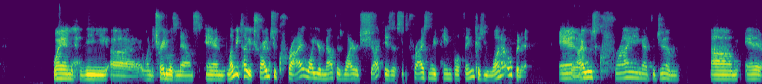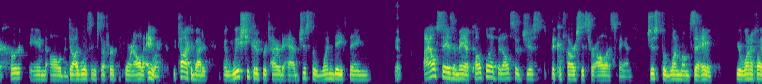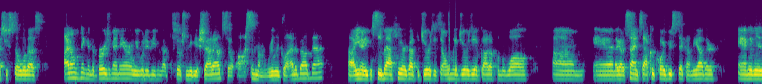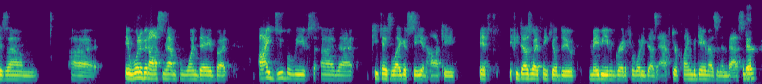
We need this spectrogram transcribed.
when the uh, when the trade was announced. And let me tell you, trying to cry while your mouth is wired shut is a surprisingly painful thing because you want to open it. And Yeah. I was crying at the gym, um, and it hurt, and all the dog whistling stuff hurt before, and all that. Anyway, we talked about it. I wish he could have retired to have just the one day thing. Yep. I'll say as a mea culpa, but also just the catharsis for all us fans. Just the one moment say, hey, you're one of us, you're still with us. I don't think in the Bergevin era we would have even got the social media shout outs. So awesome. I'm really glad about that. Uh, you know, you can see back here, I got the jersey. It's the only jersey I've got up on the wall. Um, and I got a signed Saku Koivu stick on the other. And it is, um, uh, it would have been awesome to have him for one day, but I do believe uh, that PK's legacy in hockey, if if he does what I think he'll do, maybe even greater for what he does after playing the game as an ambassador.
